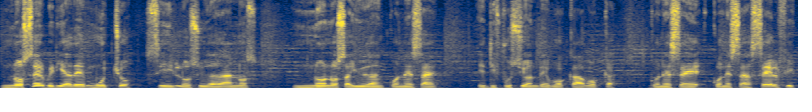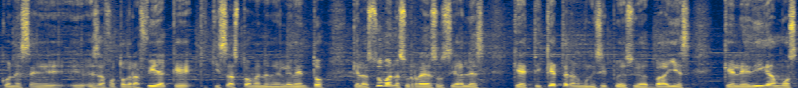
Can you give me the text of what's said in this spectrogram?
no serviría de mucho si los ciudadanos no nos ayudan con esa eh, difusión de boca a boca. Con, ese, con esa selfie, con ese, eh, esa fotografía que, quizás tomen en el evento, que la suban a sus redes sociales, que etiqueten al municipio de Ciudad Valles, que le digamos,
